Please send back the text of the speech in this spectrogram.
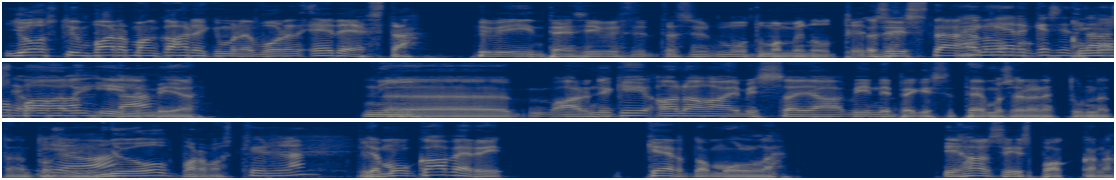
Joskin varmaan 20 vuoden edestä hyvin intensiivisesti tässä nyt muutama minuutti. Ja siis tämähän Mä on globaali ilmiö. niin. Öö, ainakin Anaheimissa ja Winnipegissä Teemu Selänne tunnetaan tosi Joo. Joo, varmasti. Kyllä. Ja mun kaveri kertoi mulle, ihan siis pokkana,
